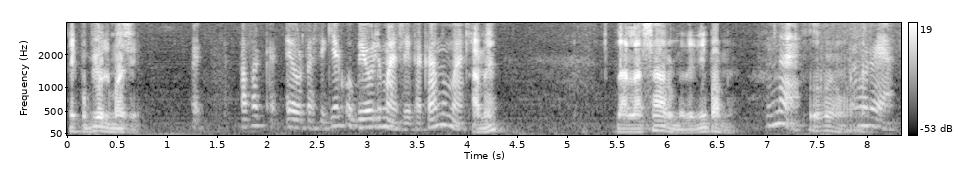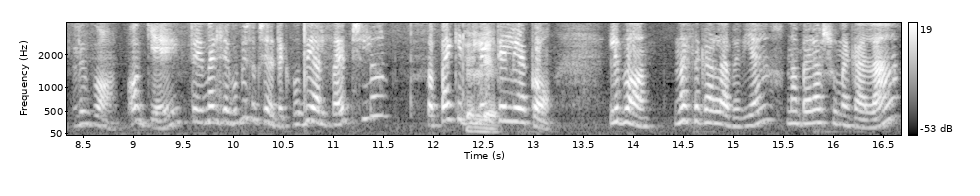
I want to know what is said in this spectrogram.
εκπομπή όλοι μαζί. Α, θα κα- εορταστική εκπομπή όλοι μαζί θα κάνουμε; Αμέ. Να λανσάρουμε, δεν είπαμε. Ναι. Αυτό το πράγμα. Ωραία. Λοιπόν, οκ. Το email της εκπομπής το ξέρετε. Εκπομπή αε, παπάκι Τελεία. gmail.com. Λοιπόν, να είστε καλά παιδιά, να περάσουμε καλά,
